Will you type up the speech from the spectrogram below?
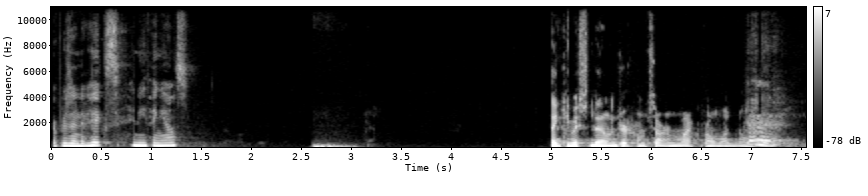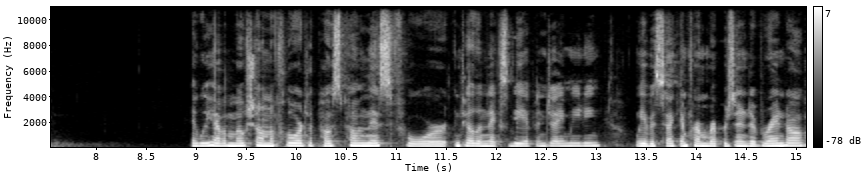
Representative Hicks, anything else? Thank you, Mr. Dillinger. I'm sorry, my microphone wasn't on. Okay, we have a motion on the floor to postpone this for, until the next BF and J meeting. We have a second from Representative Randolph.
